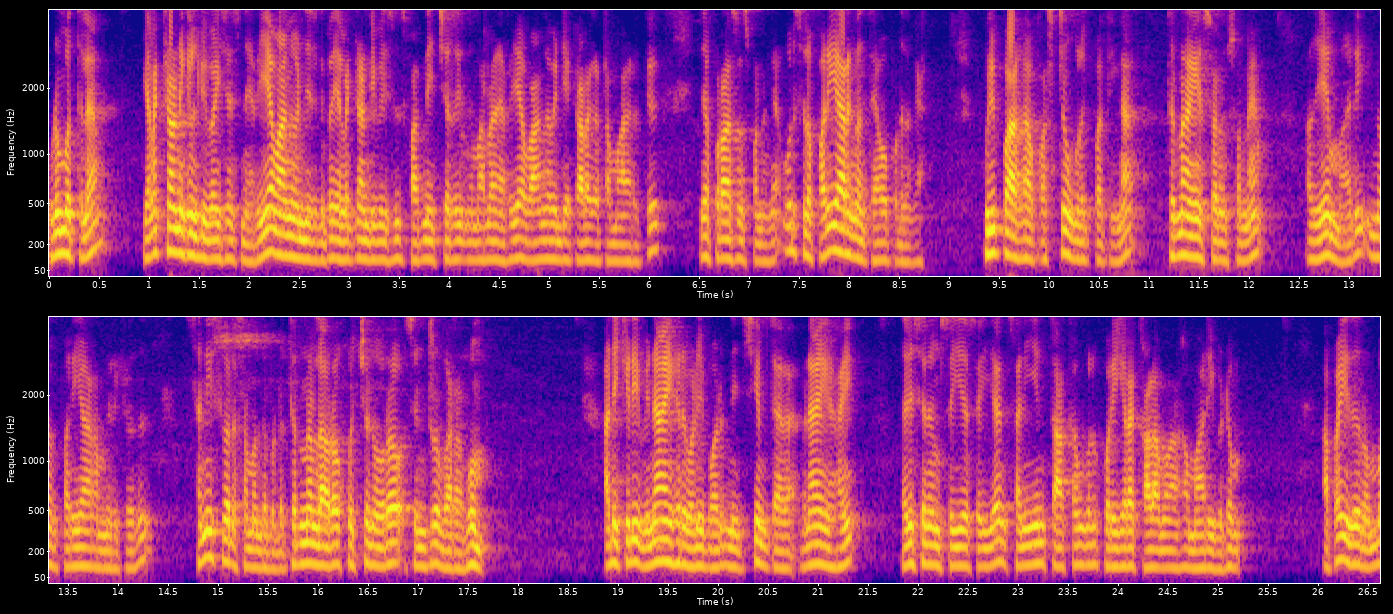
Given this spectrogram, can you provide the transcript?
குடும்பத்தில் எலக்ட்ரானிக்கல் டிவைசஸ் நிறைய வாங்க வேண்டியிருக்கு. இப்போ எலக்ட்ரானிக் டிவைசஸ் ஃபர்னிச்சர் இந்த மாதிரிலாம் நிறையா வாங்க வேண்டிய காலகட்டமாக இருக்குது இதை ப்ராசஸ் பண்ணுங்கள் ஒரு சில பரிகாரங்கள் தேவைப்படுதுங்க. குறிப்பாக ஃபஸ்ட்டு உங்களுக்கு பார்த்திங்கன்னா திருநாகேஸ்வரம் சொன்னேன். அதே மாதிரி இன்னொரு பரிகாரம் இருக்கிறது. சனீஸ்வரர் சம்மந்தப்பட்ட திருநள்ளாரோ கொச்சனூரோ சென்று வரவும். அடிக்கடி விநாயகர் வழிபாடு நிச்சயம் தேவை. விநாயகரை தரிசனம் செய்ய செய்ய சனியின் தாக்கங்கள் குறைகிற காலமாக மாறிவிடும். அப்போ இது ரொம்ப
